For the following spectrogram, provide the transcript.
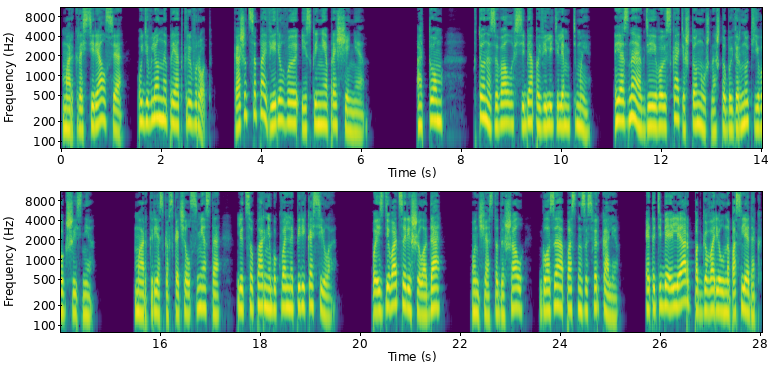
Марк растерялся, удивленно приоткрыв рот. Кажется, поверил в ее искреннее прощение. О том, кто называл себя повелителем тьмы. Я знаю, где его искать и что нужно, чтобы вернуть его к жизни. Марк резко вскочил с места, лицо парня буквально перекосило. «Поиздеваться решила, да?» Он часто дышал, глаза опасно засверкали. «Это тебя Элиар подговорил напоследок?»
